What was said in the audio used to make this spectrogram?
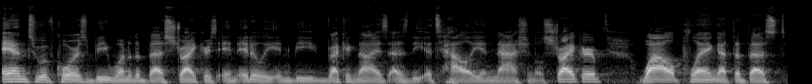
and to, of course, be one of the best strikers in Italy and be recognized as the Italian national striker while playing at the best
